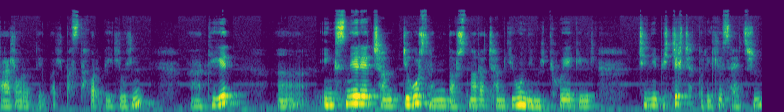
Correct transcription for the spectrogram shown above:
даалгавруудыг бол бас давхар биелүүлнэ. Аа тэгээд ингэснээрээ чамд жигүүр сонинд орсноороо чамд юу нэмэгдэх вэ гэвэл чиний бичих чадвар илүү сайжирна.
